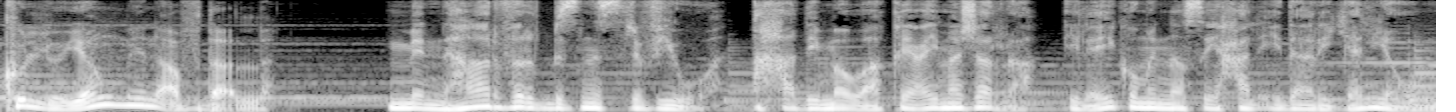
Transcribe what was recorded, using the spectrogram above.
كل يوم أفضل. من هارفارد بزنس ريفيو أحد مواقع مجرة. إليكم النصيحة الإدارية اليوم.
